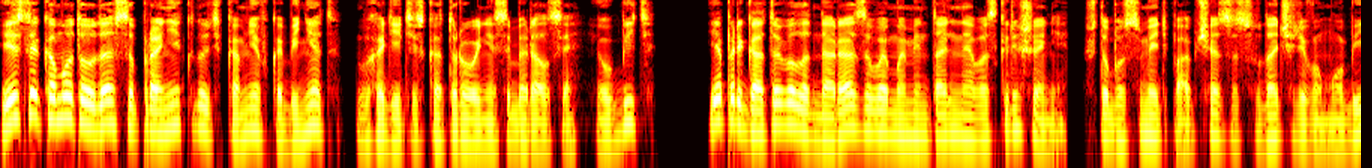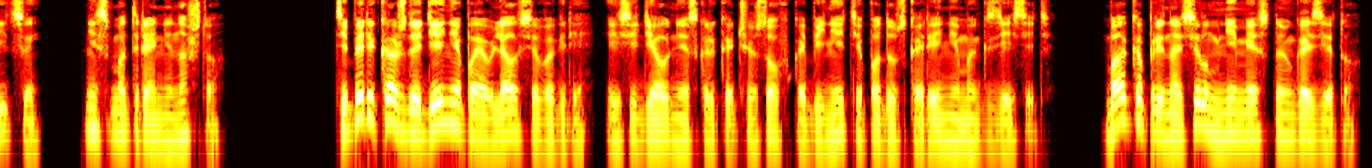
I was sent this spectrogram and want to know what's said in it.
Если кому-то удастся проникнуть ко мне в кабинет, выходить из которого не собирался, и убить, я приготовил одноразовое моментальное воскрешение, чтобы суметь пообщаться с удачливым убийцей, несмотря ни на что. Теперь каждый день я появлялся в игре и сидел несколько часов в кабинете под ускорением X10. Бака приносил мне местную газету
